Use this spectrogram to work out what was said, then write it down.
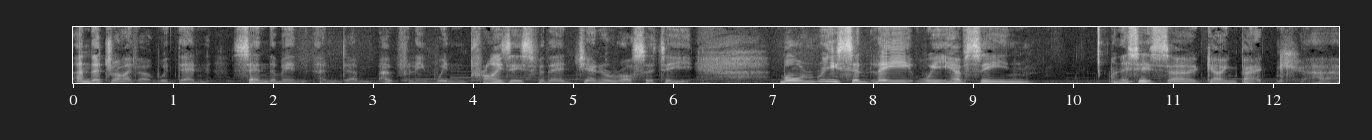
and the driver would then send them in and um, hopefully win prizes for their generosity. More recently, we have seen and this is uh, going back uh,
